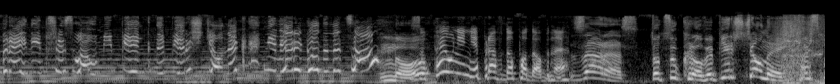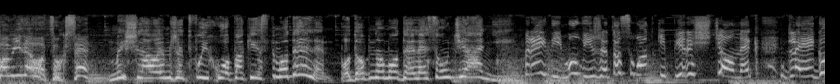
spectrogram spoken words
Brady przysłał mi piękny pierścionek! Niewiarygodne, co? No, nieprawdopodobne. zaraz! To cukrowy pierścionek! Ktoś wspominał o cukrze? Myślałem, że twój chłopak jest modelem. Podobno modele są dziani. Brady mówi, że to słodki pierścionek dla jego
